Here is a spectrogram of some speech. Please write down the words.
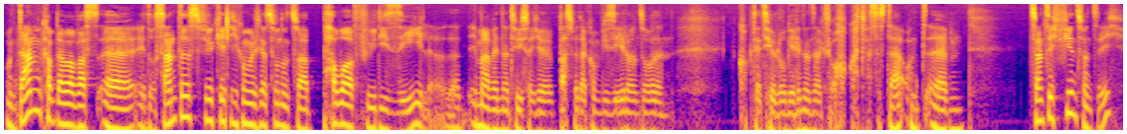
Und dann kommt aber was äh, Interessantes für kirchliche Kommunikation und zwar Power für die Seele. Immer wenn natürlich solche Basswörter kommen wie Seele und so, dann guckt der Theologe hin und sagt, oh Gott, was ist da? Und ähm, 2024,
